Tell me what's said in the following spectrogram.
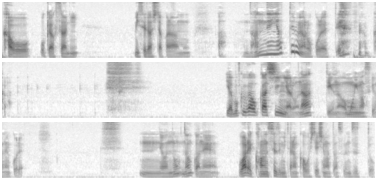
顔をお客さんに見せ出したからもう何年やってるんやろこれって。なんか。いや僕がおかしいんやろうなっていうのは思いますよねこれ。うんでもなんかね我関せずみたいな顔してしまったんですよずっと。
